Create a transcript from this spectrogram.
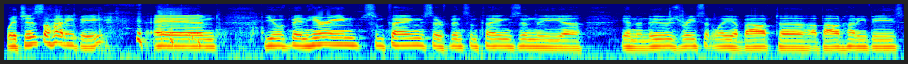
which is the honeybee. and you've been hearing some things. There have been some things in the uh, in the news recently about uh, about honeybees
